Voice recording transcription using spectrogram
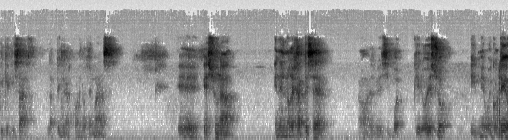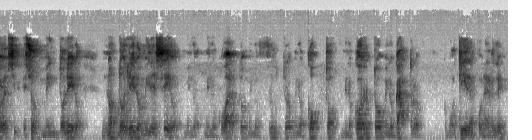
y que quizás la tengas con los demás, eh, es una, en el no dejarte ser, quiero eso y me boicoteo, es decir, eso me intolero, no tolero mi deseo, me lo, me lo coarto, me lo frustro, me lo copto, me lo corto, me lo castro, como quieras ponerle,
